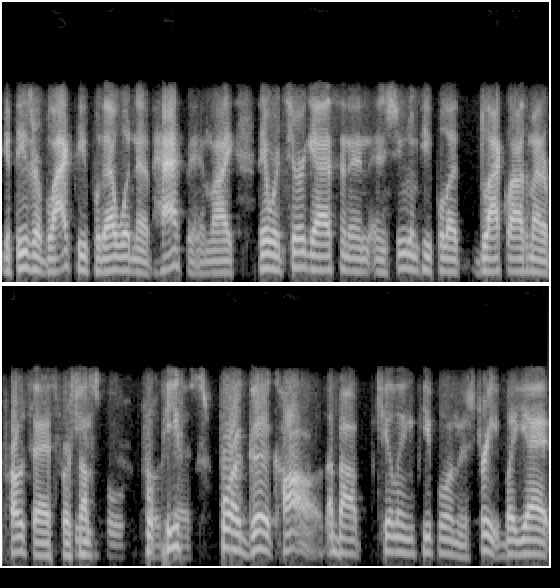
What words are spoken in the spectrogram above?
if these are black people that wouldn't have happened. Like they were tear gassing and, and shooting people at Black Lives Matter protests for some for peace for a good cause about killing people in the street, but yet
